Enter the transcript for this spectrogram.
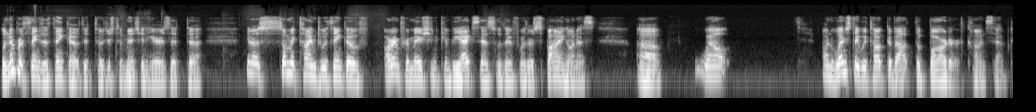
Well, a number of things to think of that to, just to mention here is that, uh, you know, so many times we think of our information can be accessed, so therefore they're spying on us. Uh, well, on Wednesday we talked about the barter concept,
